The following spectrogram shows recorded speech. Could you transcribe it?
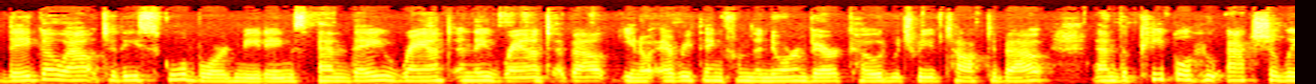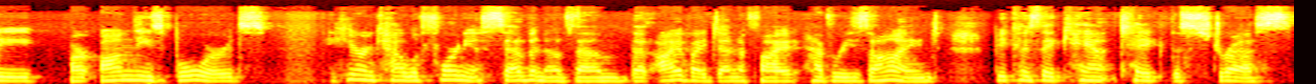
they go out to these school board meetings and they rant and they rant about you know everything from the nuremberg code which we've talked about and the people who actually are on these boards here in California, seven of them that I've identified have resigned because they can't take the stress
